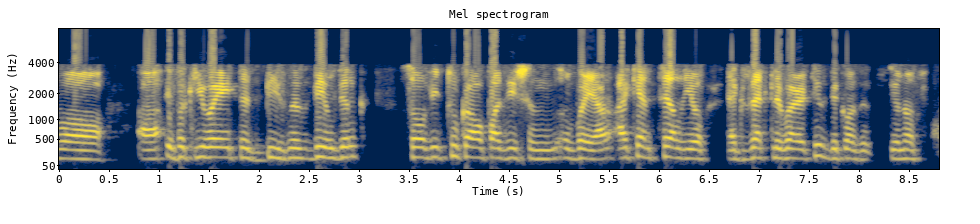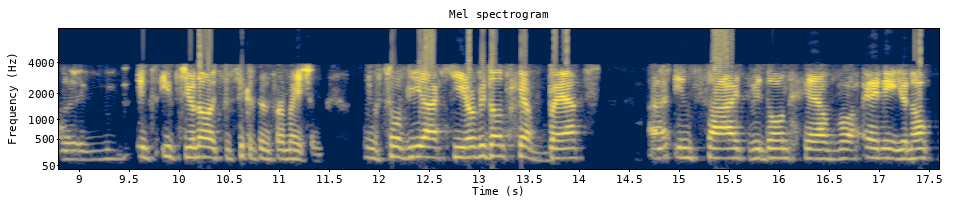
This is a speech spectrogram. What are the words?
uh, uh, evacuated business building. So we took our position where I can't tell you exactly where it is because it's you know it's it's you know it's a secret information. So we are here. We don't have beds uh, inside. We don't have uh, any you know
